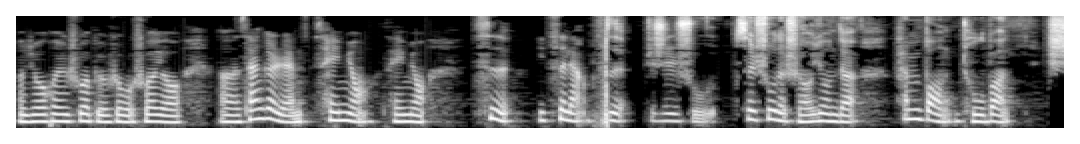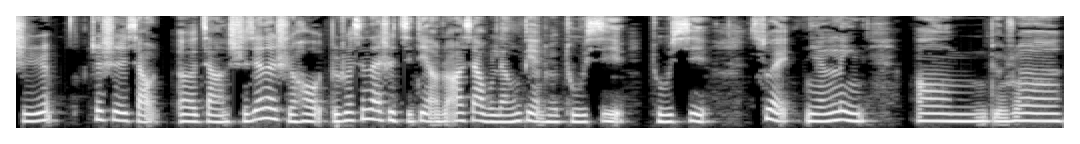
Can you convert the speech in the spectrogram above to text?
我就会说，比如说我说有呃三个人，세 명， 세 명。 次一次两次。 这是数次数的时候用的한번 two 번十，这是小呃讲时间的时候，比如说现在是几点？我说啊下午两点，说除夕除夕。岁年龄，嗯，比如说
